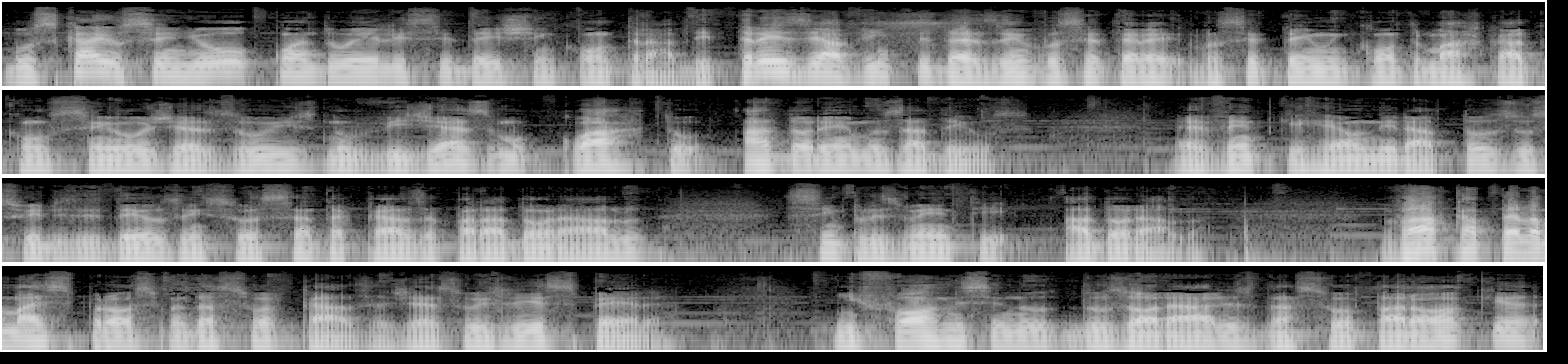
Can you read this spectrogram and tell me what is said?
Buscai o Senhor quando ele se deixa encontrar. De 13 a 20 de dezembro você, terá, você tem um encontro marcado com o Senhor Jesus no 24º Adoremos a Deus evento que reunirá todos os filhos de Deus em sua santa casa para adorá-lo, simplesmente adorá-lo. Vá à capela mais próxima da sua casa, Jesus lhe espera. Informe-se dos horários na sua paróquia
